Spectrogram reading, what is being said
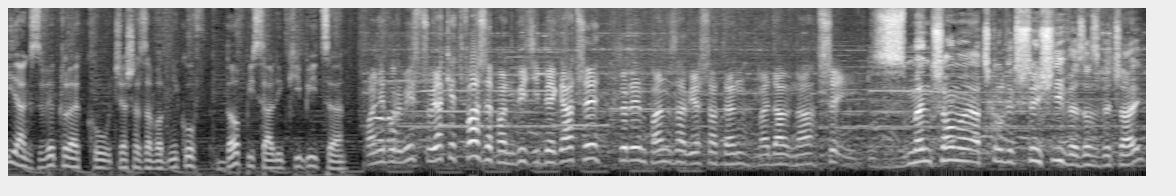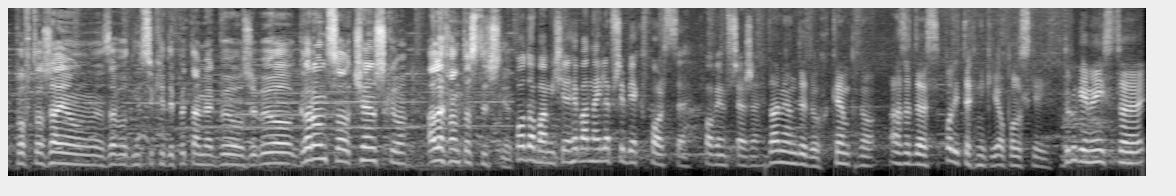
i jak zwykle ku uciesze zawodników dopisali kibice. Panie burmistrzu, jakie twarze pan widzi biegaczy, którym pan zawiesza ten medal na szyi? Zmęczone, aczkolwiek szczęśliwe zazwyczaj. Powtarzają zawodnicy, kiedy pytam jak było, że było gorąco, ciężko, ale fantastycznie. Podoba mi się, chyba najlepszy bieg w Polsce, powiem szczerze. Damian Dyduch, Kępno, AZS Politechniki Opolskiej. Drugie miejsce.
